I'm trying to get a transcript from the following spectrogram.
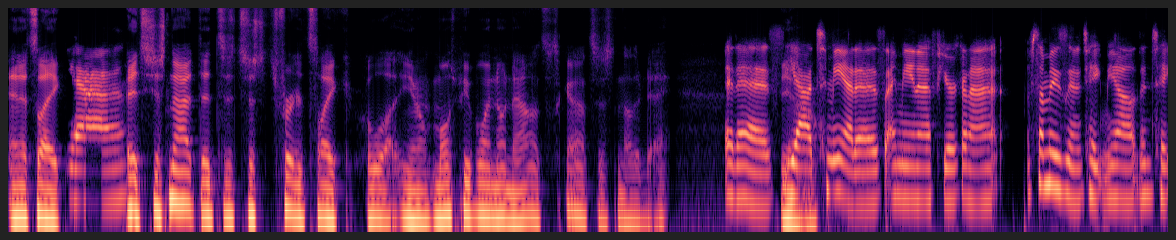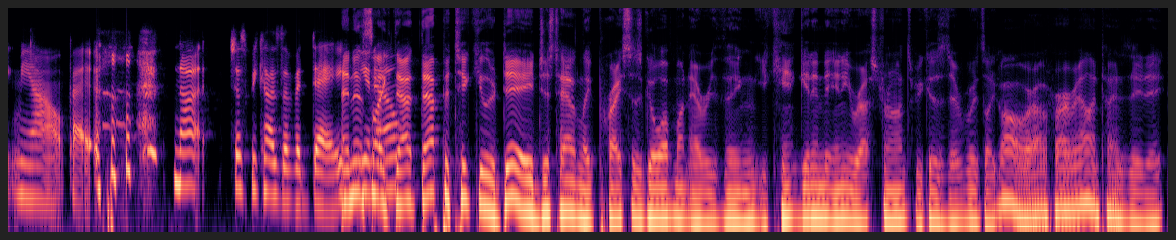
and it's like Yeah. it's just not it's it's just for it's like you know most people I know now it's like, oh, it's just another day It is. You Yeah, know? to me it is. I mean, if you're gonna if somebody's gonna take me out, then take me out, but not just because of a day. and it's like know? that that particular day just had like prices go up on everything you can't get into any restaurants because everybody's like oh we're out for our valentine's day date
